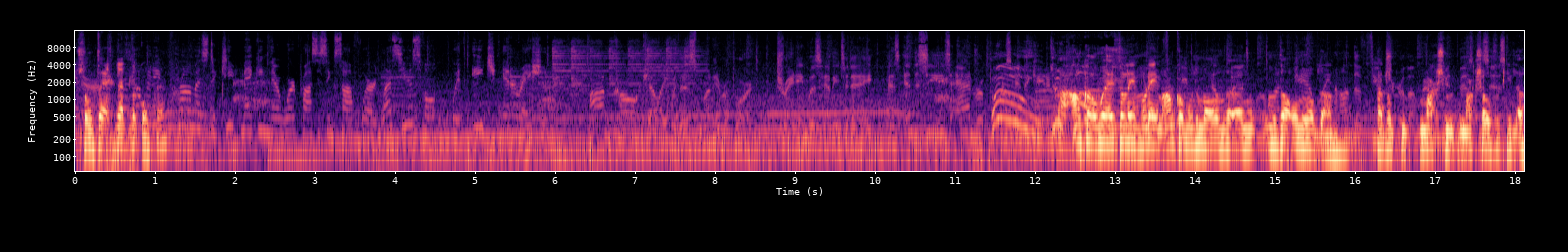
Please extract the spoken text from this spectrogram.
Stond er echt letterlijk op, hè? Company promised to keep making their word processing software less useful with each iteration. I'm Carl Kelly with this money report. Trading was heavy today as indices and reports indicated. Ah, Anko heeft alleen een probleem. Anko moet hem al, eh, moet al onderop dan. Gaat op max, max zoveel kilo.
